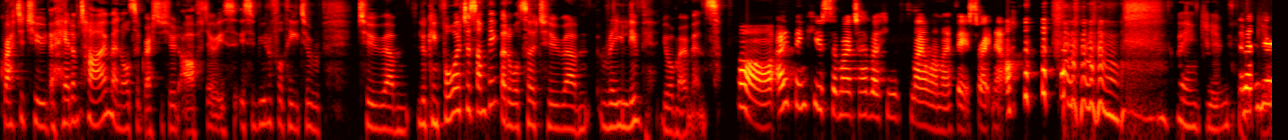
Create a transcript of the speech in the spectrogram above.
gratitude ahead of time and also gratitude after is, is a beautiful thing to to um, looking forward to something but also to um, relive your moments Oh, I thank you so much. I have a huge smile on my face right now. thank you. Thank and I'm very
